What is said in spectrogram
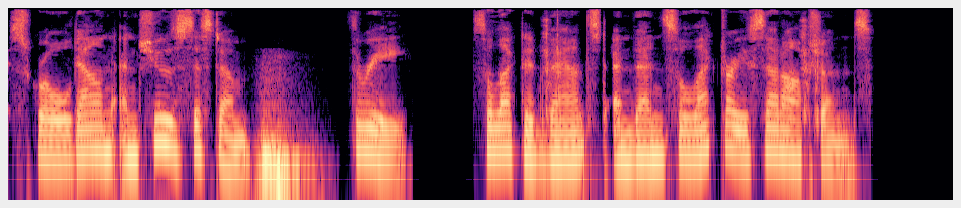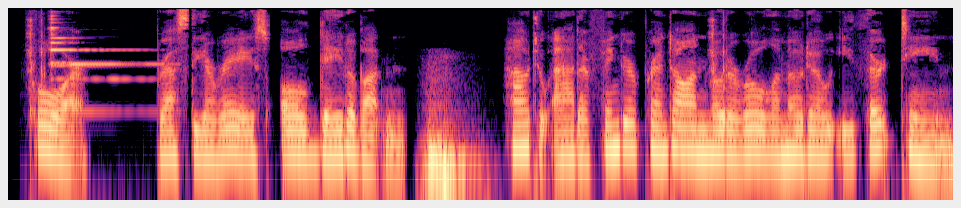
Scroll down and choose System. 3. Select Advanced and then select Reset Options. 4. Press the Erase All Data button. How to add a fingerprint on Motorola Moto E13.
